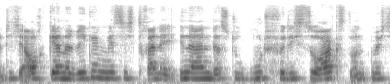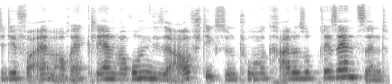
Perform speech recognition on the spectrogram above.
dich auch gerne regelmäßig daran erinnern, dass du gut für dich sorgst und möchte dir vor allem auch erklären, warum diese Aufstiegssymptome gerade so präsent sind.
